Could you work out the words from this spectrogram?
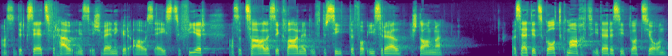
Also der Gesetzverhältnis ist weniger als 1 zu 4. Also die Zahlen sind klar nicht auf der Seite von Israel gestanden. Was hat jetzt Gott gemacht in dieser Situation?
